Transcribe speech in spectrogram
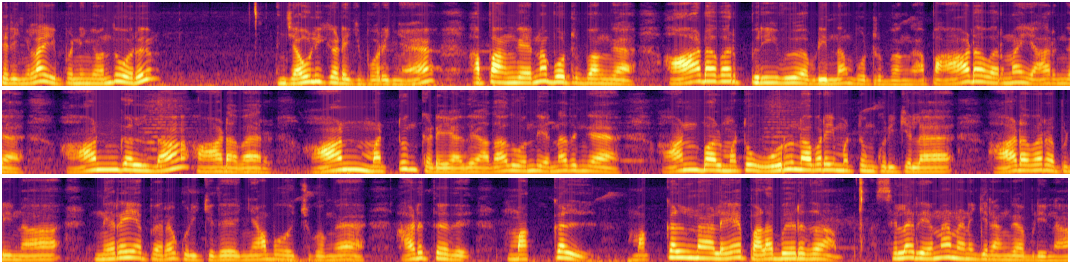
சரிங்களா? இப்போ நீங்கள் வந்து ஒரு ஜவுளி கடைக்கு போகிறீங்க அப்போ அங்கே என்ன போட்டிருப்பாங்க? ஆடவர் பிரிவு அப்படின்னு தான் போட்டிருப்பாங்க. அப்போ ஆடவர்னால் யாருங்க? ஆண்கள் தான் ஆடவர். ஆண் மட்டும் கிடையாது. அதாவது வந்து என்னதுங்க? ஆண்பால் மட்டும் ஒரு நபரை மட்டும் குறிக்கலை. ஆடவர் அப்படின்னா நிறைய பேரை குறிக்குது. ஞாபகம் வச்சுக்கோங்க. அடுத்தது மக்கள். மக்கள்னாலே பல பேர் தான் சிலர் என்ன நினைக்கிறாங்க அப்படின்னா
